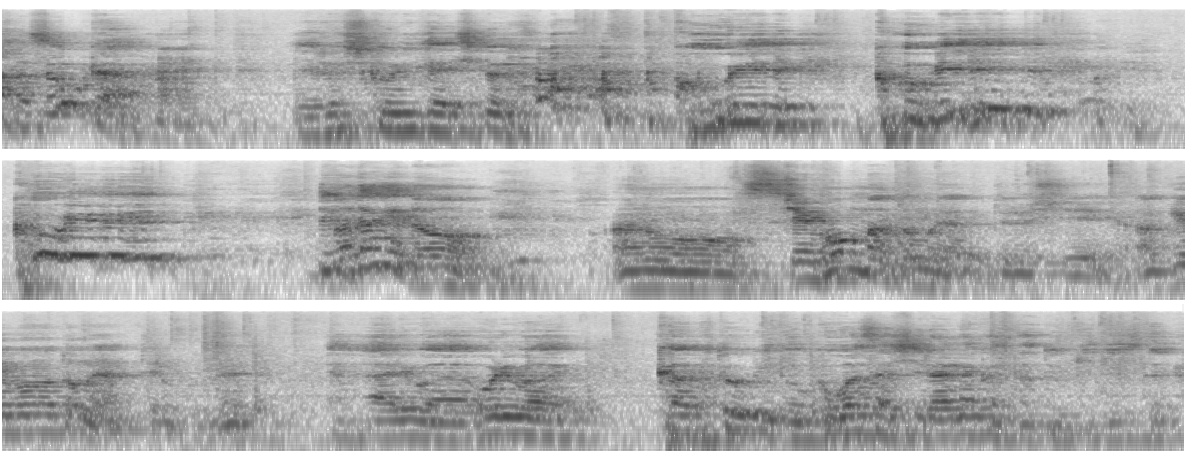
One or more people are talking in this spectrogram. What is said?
あそうか、よろしくお願いします光栄光栄光栄手まあだけどあのチェ・ホンマともやってるしあけぼのともやってるもんねあれは俺は格闘技の怖さ知らなかった時でした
